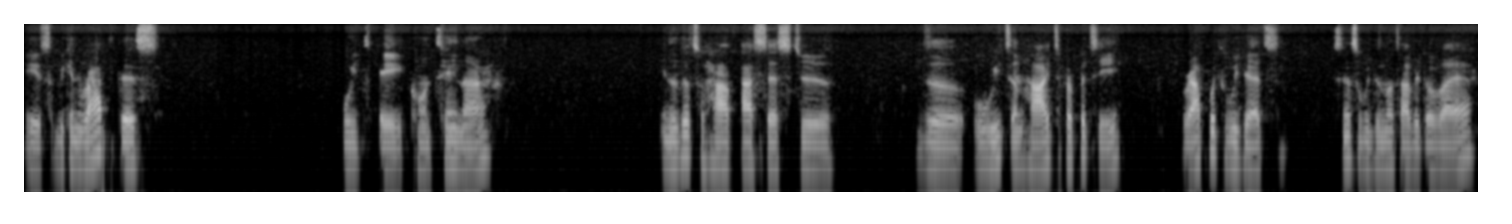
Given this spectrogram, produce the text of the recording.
is we can wrap this with a container in order to have access to the width and height property. Wrap with widgets since we do not have it over here.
